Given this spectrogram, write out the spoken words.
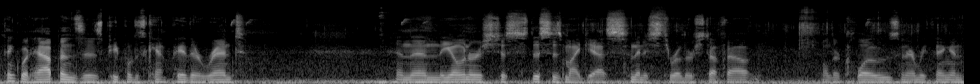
I think what happens is people just can't pay their rent. And then the owners just, this is my guess, and they just throw their stuff out, all their clothes and everything. And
